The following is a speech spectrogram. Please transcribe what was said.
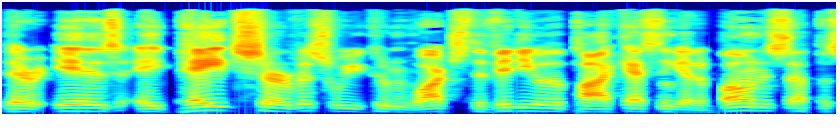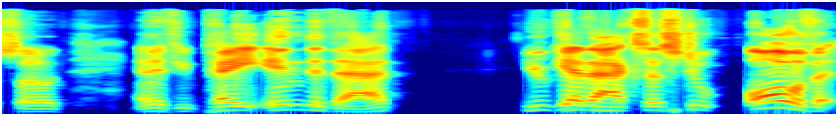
There is a paid service where you can watch the video of the podcast and get a bonus episode. And if you pay into that, you get access to all of it.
